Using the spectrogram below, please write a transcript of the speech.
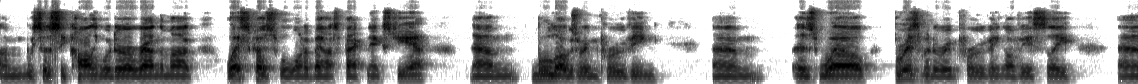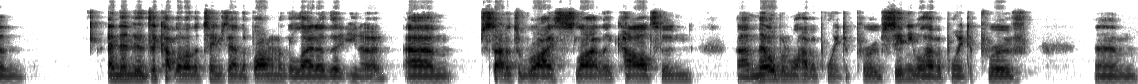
Um, we sort of see Collingwood are around the mark. West Coast will want to bounce back next year. Um, Bulldogs are improving um, as well. Brisbane are improving, obviously. Um, and then there's a couple of other teams down the bottom of the ladder that, you know, um, started to rise slightly. Carlton, uh, Melbourne will have a point to prove. Sydney will have a point to prove. Um,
